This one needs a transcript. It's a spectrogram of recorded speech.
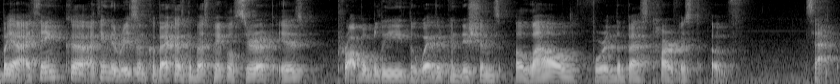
But yeah, I think uh, I think the reason Quebec has the best maple syrup is probably the weather conditions allow for the best harvest of sap.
